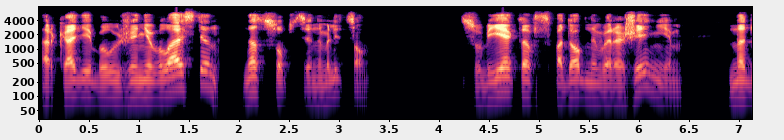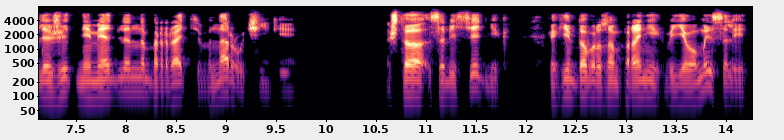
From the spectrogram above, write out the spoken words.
Аркадий был уже не властен над собственным лицом. Субъектов с подобным выражением надлежит немедленно брать в наручники. Что собеседник каким-то образом проник в его мысли,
